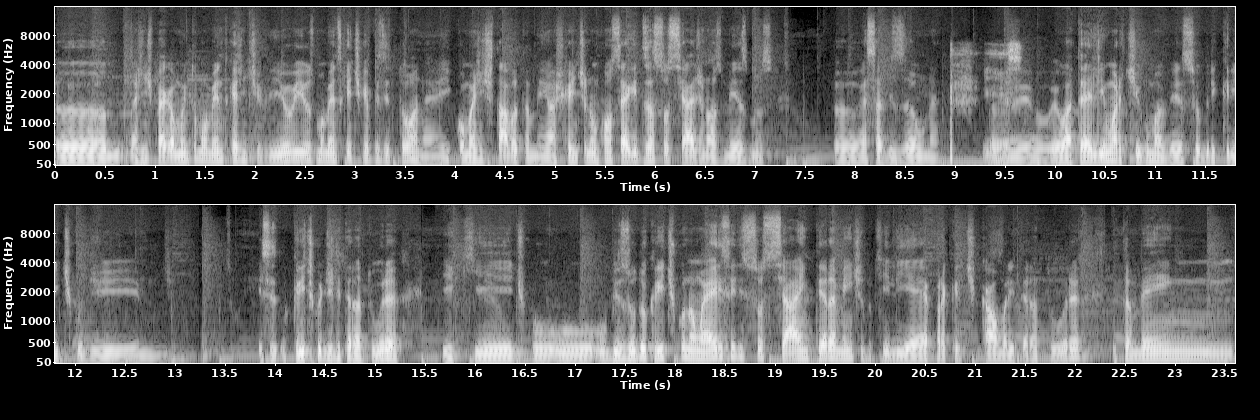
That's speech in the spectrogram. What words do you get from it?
Uh, a gente pega muito o momento que a gente viu e os momentos que a gente revisitou, né, e como a gente estava também. Acho que a gente não consegue desassociar de nós mesmos uh, essa visão, né. eu, eu até li um artigo uma vez sobre crítico de esse crítico de literatura e que, tipo, o, o bizu do crítico não é ele se dissociar inteiramente do que ele é para criticar uma literatura e também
